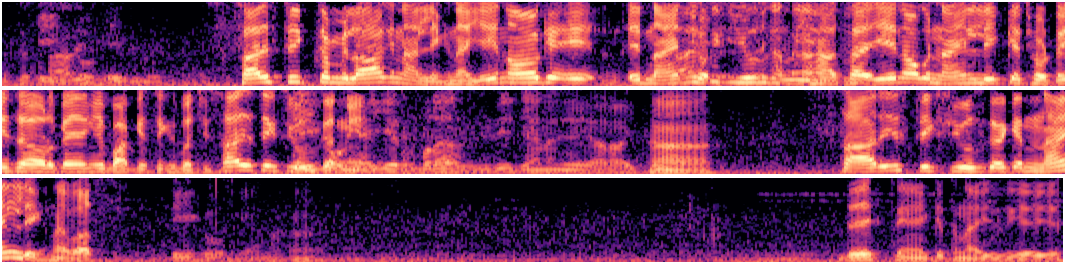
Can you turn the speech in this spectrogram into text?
अच्छा सारे स्टिक का मिला के नाइन लिखना है। ये ना हो कि नाइन है। हाँ ये ना हो नाइन लिख के छोटे से और कहेंगे बाकी स्टिक्स बची। सारी स्टिक्स यूज़ करनी है। ये तो बड़ा इजी चैलेंज है यार आज। हाँ। सारी स्टिक्स यूज़ करके नाइन लिखना है बस। ठीक हो गया ना। हाँ। देखते हैं कितना इजी है ये।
